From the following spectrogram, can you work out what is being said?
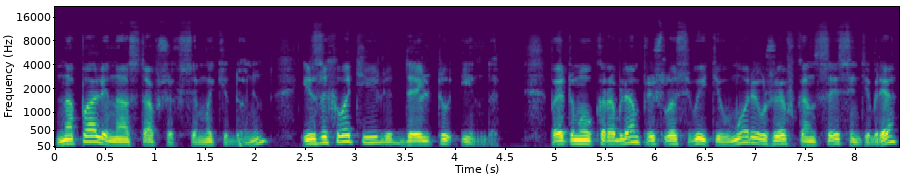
напали на оставшихся македонин и захватили дельту Инда. Поэтому кораблям пришлось выйти в море уже в конце сентября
